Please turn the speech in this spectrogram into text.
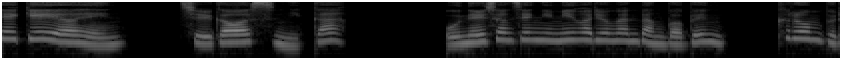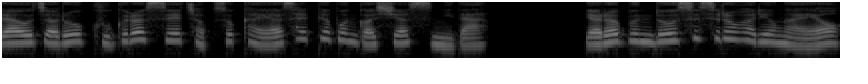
세계 여행 즐거웠습니까? 오늘 선생님이 활용한 방법은 크롬 브라우저로 구글어스에 접속하여 살펴본 것이었습니다. 여러분도 스스로 활용하여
